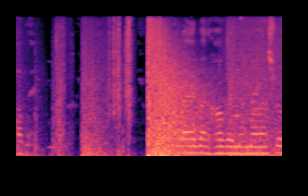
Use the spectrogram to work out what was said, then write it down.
হবে। এবার হবে মামা আসো।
